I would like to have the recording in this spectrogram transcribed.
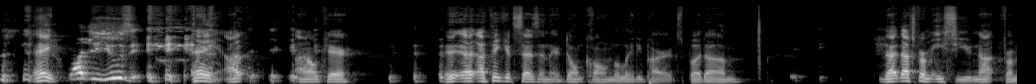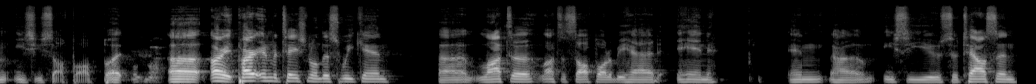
hey, why'd you use it? hey, I I don't care. I think it says in there, don't call them the Lady Pirates, but um, that that's from ECU, not from ECU softball. But uh, all right, Pirate Invitational this weekend. Uh, lots of lots of softball to be had in in uh, ECU. So Towson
